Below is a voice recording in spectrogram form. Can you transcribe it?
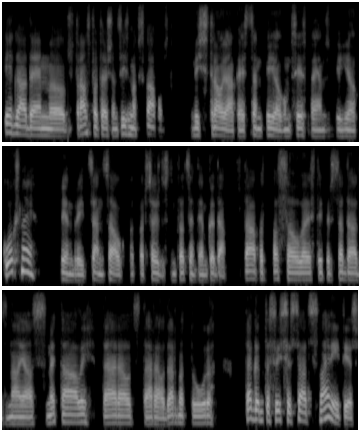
piegādēm, transportēšanas izmaksas kāpums. Visstraujākais cenu pieaugums iespējams bija koksnē, Vienu brīdi cenas auga pat par 60% gadā. Tāpat pasaulē stipri sadārdzinājās metāli, tērauds, tērauda armatūra. Tagad tas viss ir sācis mainīties.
